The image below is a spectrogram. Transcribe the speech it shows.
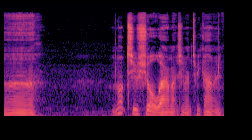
Uh, I'm not too sure where I'm actually meant to be going.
